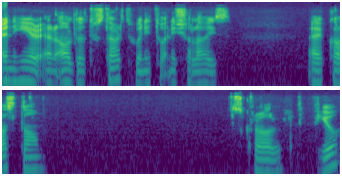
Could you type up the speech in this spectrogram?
in here in order to start we need to initialize a custom scroll view.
